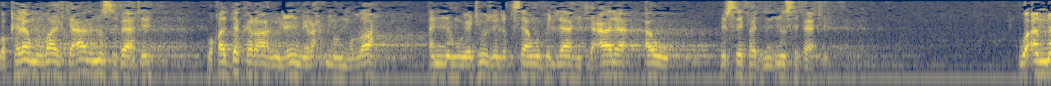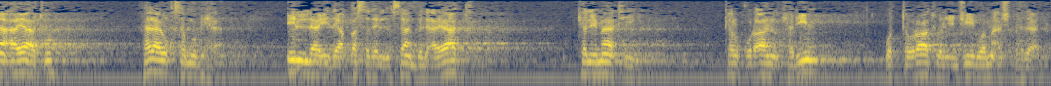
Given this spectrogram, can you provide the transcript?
وكلام الله تعالى من صفاته. وقد ذكر أهل العلم رحمهم الله أنه يجوز الإقسام بالله تعالى أو بصفة من صفاته. وأما آياته فلا يقسم بها إلا إذا قصد الإنسان بالآيات كلمات كالقرآن الكريم والتوراة والإنجيل وما أشبه ذلك.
